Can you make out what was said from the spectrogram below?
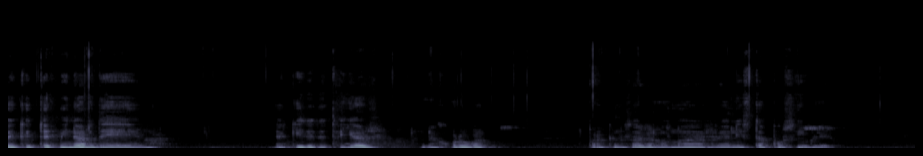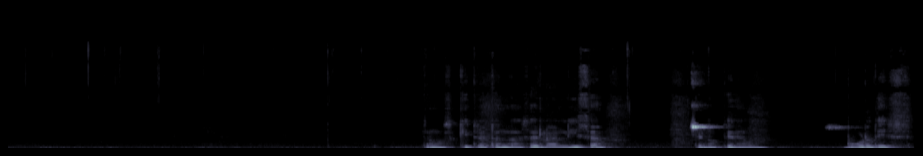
Hay que terminar de, aquí de detallar la joroba para que nos salga lo más realista posible. Estamos aquí tratando de hacerla lisa, que no queden bordes.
